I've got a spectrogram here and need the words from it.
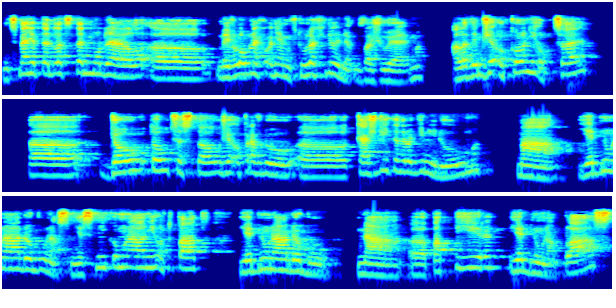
Nicméně tenhle ten model, uh, my v Lounech o něm v tuhle chvíli neuvažujeme, ale vím, že okolní obce uh, jdou tou cestou, že opravdu uh, každý ten rodinný dům má jednu nádobu na směsný komunální odpad, jednu nádobu na uh, papír, jednu na plast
